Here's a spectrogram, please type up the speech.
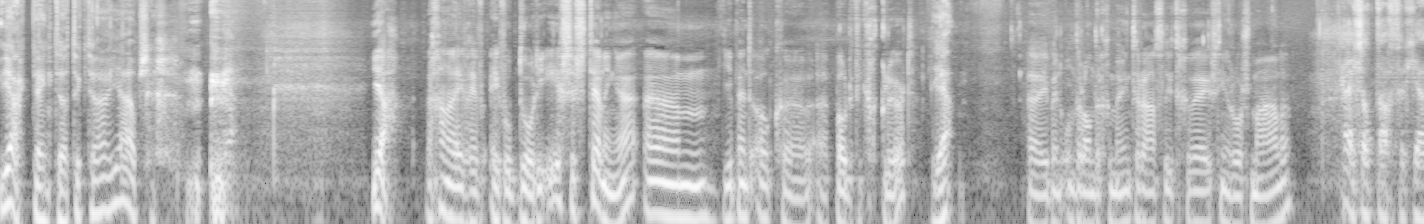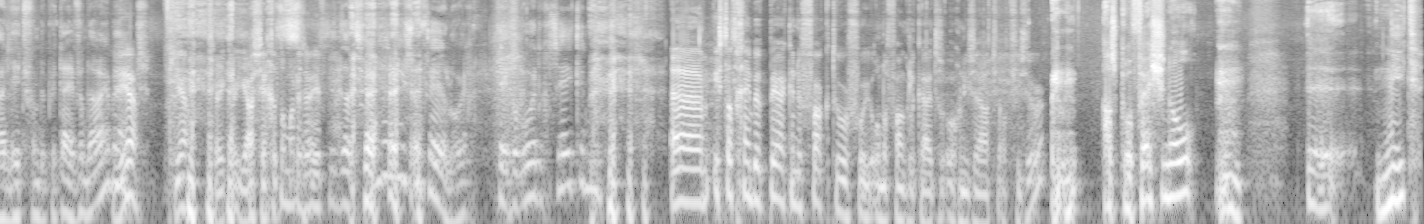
Ja, ik denk dat ik daar ja op zeg. Ja, ja we gaan er even, even op door. Die eerste stellingen. Um, je bent ook uh, politiek gekleurd. Ja. Uh, je bent onder andere gemeenteraadslid geweest in Rosmalen. Hij is al 80 jaar lid van de Partij van de Arbeid. Ja, ja zeker. Ja, zeg het nog maar eens even. Dat zijn er niet zoveel hoor. Tegenwoordig zeker niet. Ehm, is dat geen beperkende factor voor je onafhankelijkheid als organisatieadviseur? Als professional niet.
